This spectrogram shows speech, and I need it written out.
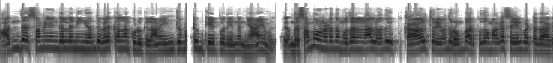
அந்த சமயங்கள்ல நீங்க வந்து விளக்கம்லாம் கொடுக்கல. ஆனா இன்று மட்டும் கேட்பது என்ன நியாயம் அது? இந்த சம்பவம் நடந்த முதல் நாள் வந்து காவல்துறை வந்து ரொம்ப அற்புதமாக செயல்பட்டதாக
